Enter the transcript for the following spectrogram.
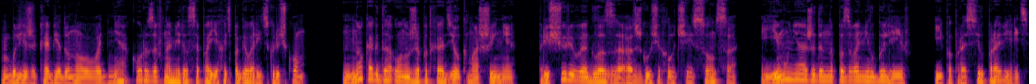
Ближе к обеду нового дня Корозов намерился поехать поговорить с Крючком. Но когда он уже подходил к машине, прищуривая глаза от жгучих лучей солнца, ему неожиданно позвонил Былеев и попросил проверить,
